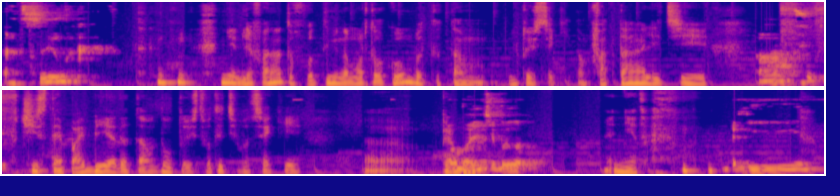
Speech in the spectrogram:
Отсылок. Не, для фанатов вот именно Mortal Kombat, там, ну, то есть всякие там фаталити, А, ты. чистая победа, там, ну, то есть вот эти вот всякие... э, прям- Глобалити было? Нет. Блин.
